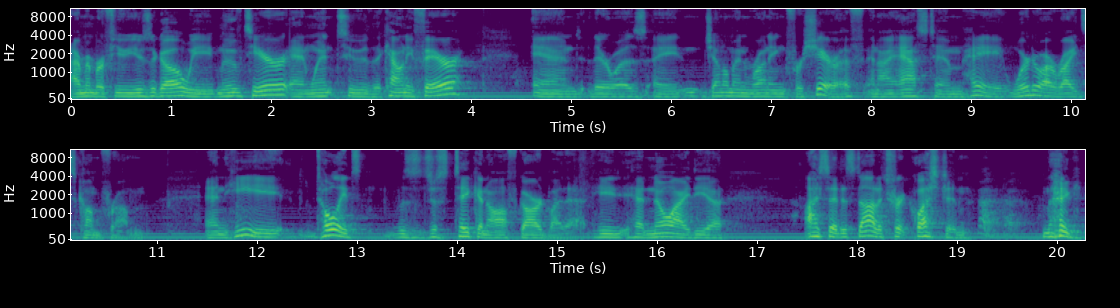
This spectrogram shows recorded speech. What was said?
I remember a few years ago, we moved here and went to the county fair and there was a gentleman running for sheriff, and I asked him, Hey, where do our rights come from? And he totally was just taken off guard by that. He had no idea. I said, It's not a trick question. like,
